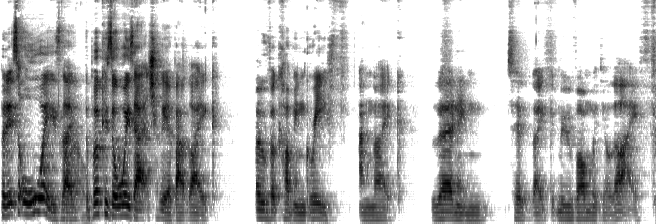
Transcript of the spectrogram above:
But it's always like Wow. the book is always actually about like overcoming grief and like learning to like move on with your life.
